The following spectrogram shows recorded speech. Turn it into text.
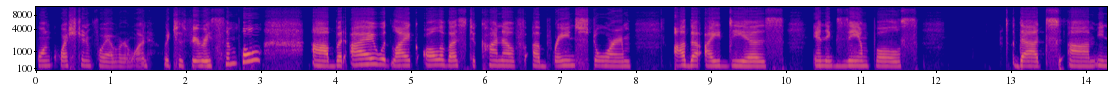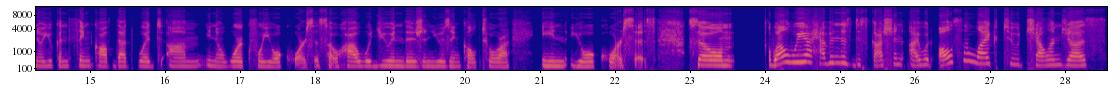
one question for everyone which is very simple. Uh, but I would like all of us to kind of uh, brainstorm other ideas and examples that um, you know you can think of that would um, you know work for your courses. So how would you envision using Kaltura in your courses? So um, while we are having this discussion I would also like to challenge us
